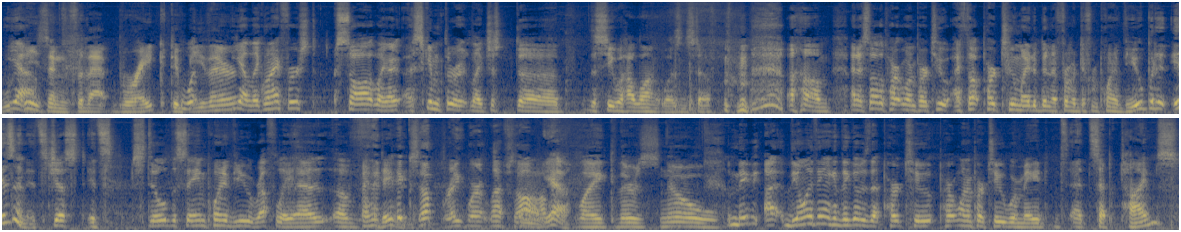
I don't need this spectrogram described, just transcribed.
I- yeah. reason for that break to What- be there. Yeah, like when I first saw it, like I, I skimmed through it, like just uh, to see how long it was and stuff. um, and I saw the part one, part two. I thought part two might have been from a different point of view, but it isn't. It's just it's still the same point of view, roughly, as of and it David. picks up right where it left off. yeah. like there's no. Maybe I, the only thing I can think of is that part two, part one, and part two were made at separate times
